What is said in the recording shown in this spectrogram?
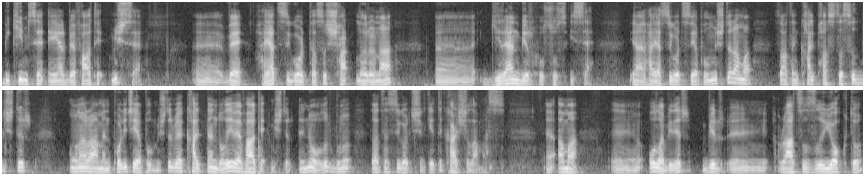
bir kimse eğer vefat etmişse e, ve hayat sigortası şartlarına e, giren bir husus ise yani hayat sigortası yapılmıştır ama zaten kalp hastasıymıştır. Ona rağmen poliçe yapılmıştır ve kalpten dolayı vefat etmiştir. E ne olur? Bunu zaten sigorta şirketi karşılamaz. E, ama e, olabilir bir e, rahatsızlığı yoktu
